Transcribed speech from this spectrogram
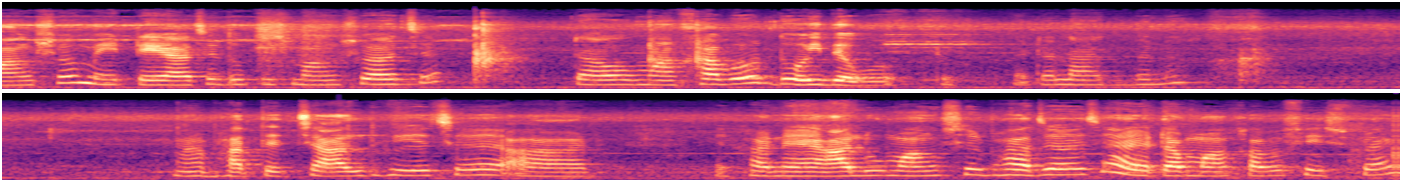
মাংস, মেটে আছে, দু পিস মাংস আছে। এটাও মাখাবো, দই দেবো একটু। এটা লাগবে না। ভাতের চাল ধুয়েছে, আর এখানে আলু মাংসের ভাজা হয়েছে, আর এটা মা খাবে ফিশ ফ্রাই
